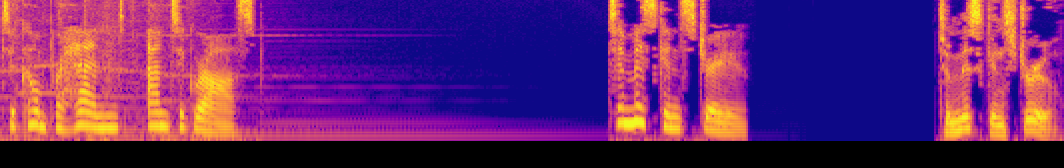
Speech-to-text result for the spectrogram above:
to comprehend, and to grasp. To misconstrue. To misconstrue.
